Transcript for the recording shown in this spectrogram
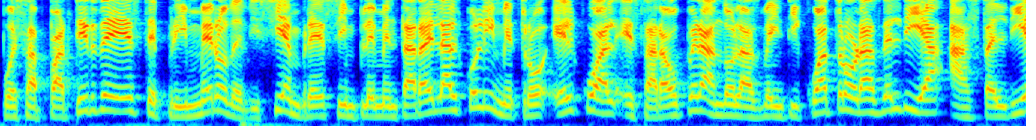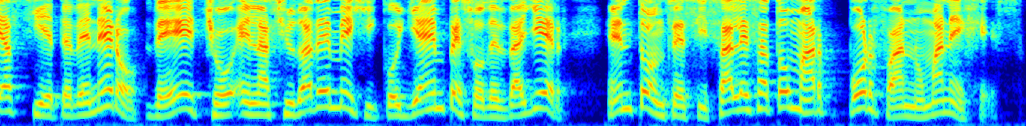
pues a partir de este primero de diciembre se implementará el alcoholímetro, el cual estará operando las 24 horas del día hasta el día 7 de enero. De hecho, en la Ciudad de México ya empezó desde ayer, entonces si sales a tomar, porfa no manejes.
